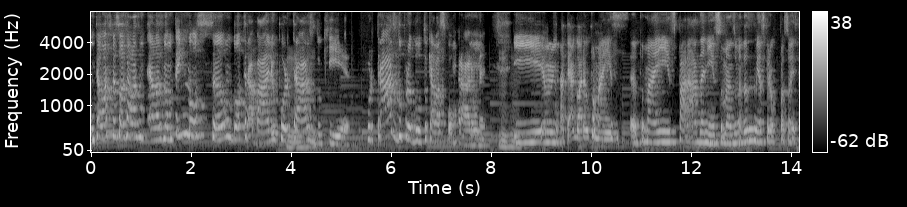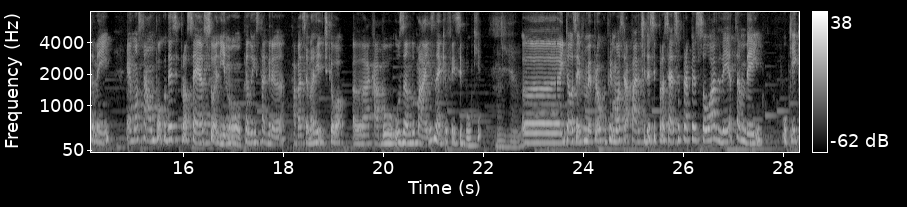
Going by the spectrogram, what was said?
então as pessoas elas, elas não têm noção do trabalho por uhum. trás do que por trás do produto que elas compraram, né? Uhum. E até agora eu tô mais eu tô mais parada nisso, mas uma das minhas preocupações também é mostrar um pouco desse processo ali no pelo Instagram, acaba sendo a rede que eu uh, acabo usando mais, né, que o Facebook. Uhum. Uh, então eu sempre me preocupo em mostrar parte desse processo para a pessoa ver também o que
